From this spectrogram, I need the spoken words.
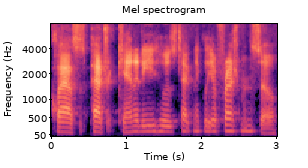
class as Patrick Kennedy, who is technically a freshman. So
